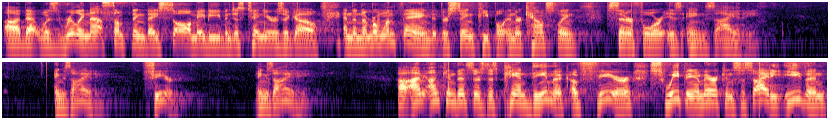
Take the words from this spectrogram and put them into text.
uh, that was really not something they saw maybe even just 10 years ago. And the number one thing that they're seeing people in their counseling center for is anxiety. Anxiety, fear, anxiety. Uh, I'm, I'm, convinced there's this pandemic of fear sweeping American society, even,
